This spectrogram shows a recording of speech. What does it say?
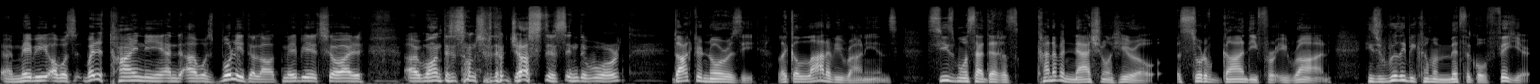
Uh, maybe I was very tiny and I was bullied a lot. Maybe so I, I wanted some sort of justice in the world. Dr. Norouzi, like a lot of Iranians, sees Mossadegh as kind of a national hero, a sort of Gandhi for Iran. He's really become a mythical figure.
